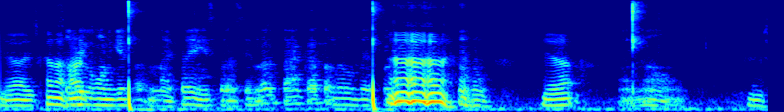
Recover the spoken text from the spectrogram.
Yeah, it's kind of Some hard. people want to get up in my face, but I said, look, back up a little bit. yeah. I know. It's,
